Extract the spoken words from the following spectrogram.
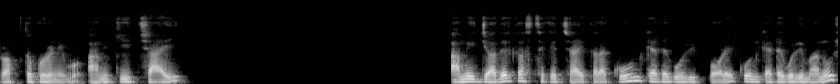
রপ্ত করে নিব। আমি কি চাই? আমি যাদের কাছ থেকে চাই, তারা কোন ক্যাটাগরি পড়ে, কোন ক্যাটাগরি মানুষ,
